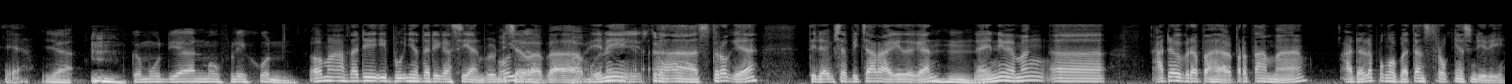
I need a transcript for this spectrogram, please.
ya. Ya, kemudian muflihun. Oh, maaf tadi ibunya tadi kasihan belum Oh, dijawab. iya. Ah, Ah, mengenai ini stroke. ah, stroke ya. Tidak bisa bicara gitu kan. Mhm. Nah, ini memang eh, ada beberapa hal. Pertama adalah pengobatan stroke-nya sendiri.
